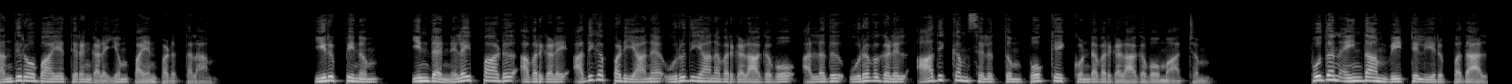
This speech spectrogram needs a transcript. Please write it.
தந்திரோபாய திறங்களையும் பயன்படுத்தலாம். இருப்பினும் இந்த நிலைப்பாடு அவர்களை அதிகப்படியான உறுதியானவர்களாகவோ அல்லது உறவுகளில் ஆதிக்கம் செலுத்தும் போக்கைக் கொண்டவர்களாகவோ மாற்றும். புதன் ஐந்தாம் வீட்டில் இருப்பதால்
